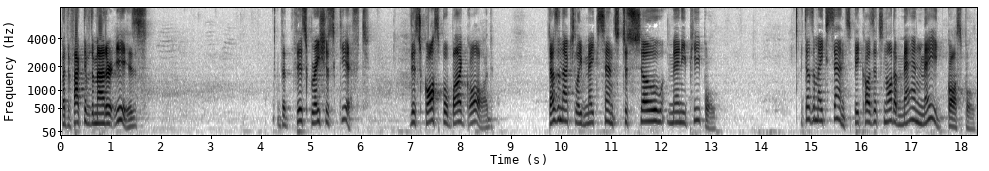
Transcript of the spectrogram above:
But the fact of the matter is that this gracious gift, this gospel by God, doesn't actually make sense to so many people. It doesn't make sense because it's not a man made gospel.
